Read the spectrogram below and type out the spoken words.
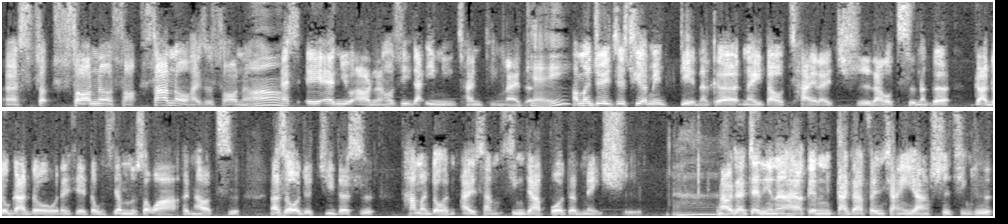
呃，San Sanur Sanur 还是 Sanur？S A N U R，然后是一家印尼餐厅来的。他们就一直去那边点那个那一道菜来吃，然后吃那个 Gado Gado 那些东西，他们说哇很好吃。那时候我就记得是他们都很爱上新加坡的美食啊。然后在这里呢，还要跟大家分享一样事情，就是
